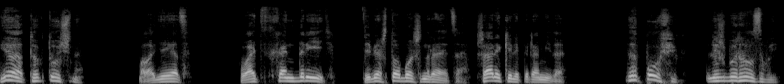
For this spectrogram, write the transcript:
я, так точно. Молодец. Хватит хандрить. Тебе что больше нравится, шарик или пирамида? Да пофиг, лишь бы розовый.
